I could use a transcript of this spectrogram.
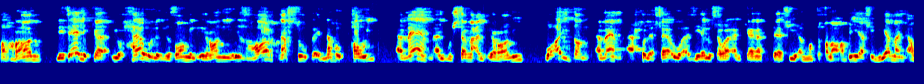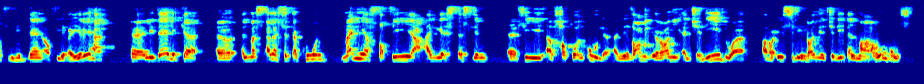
طهران. لذلك يحاول النظام الإيراني إظهار نفسه بأنه قوي أمام المجتمع الإيراني وأيضا أمام حلفائه واذياله سواء كانت في المنطقة العربية في اليمن أو في لبنان أو في غيرها. لذلك المسألة ستكون من يستطيع أن يستسلم في الخطوة الأولى، النظام الإيراني الجديد والرئيس الإيراني الجديد المعروف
